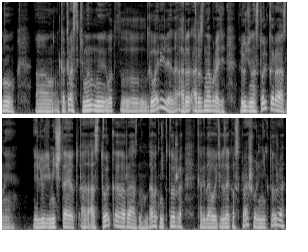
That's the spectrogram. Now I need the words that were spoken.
Ну, э, как раз-таки мы, мы вот э, говорили да, о, о разнообразии. Люди настолько разные, и люди мечтают о, о столько разном, да, вот никто же, когда у этих зэков спрашивали, никто же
